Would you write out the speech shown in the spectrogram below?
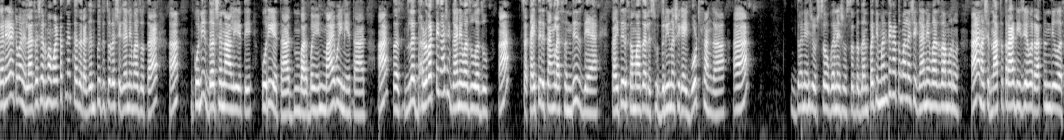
कारण तुम्हाला लाजा शर्मा वाटत नाहीत का जरा? गणपती थोडेसे गाणे वाजवता हा? कोणी दर्शनाला येते पोरी येतात बहीण माय बहीण येतात हा? लय धड वाटते का असे गाणे वाजू वाजू? हा? काहीतरी चांगला संदेश द्या काहीतरी समाजाला सुधरीन अशी काही गोट सांगा हा? गणेशोत्सव गणेशोत्सव तर गणपती म्हणते का तुम्हाला असे गाणे वाजवा म्हणून? हा? असे नाचत राहा डीजेवर रात्रंदिवस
